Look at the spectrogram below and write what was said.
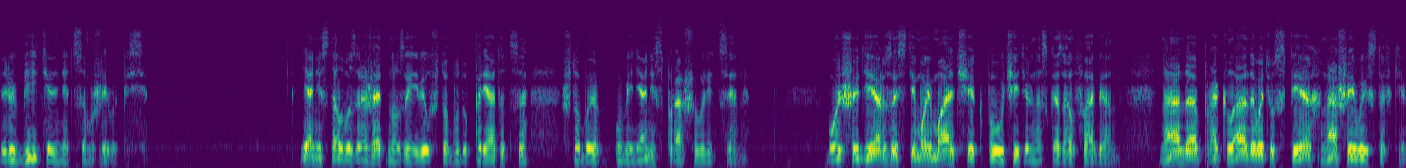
любительницам живописи. Я не стал возражать, но заявил, что буду прятаться, чтобы у меня не спрашивали цены. «Больше дерзости, мой мальчик», — поучительно сказал Фабиан. «Надо прокладывать успех нашей выставки.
